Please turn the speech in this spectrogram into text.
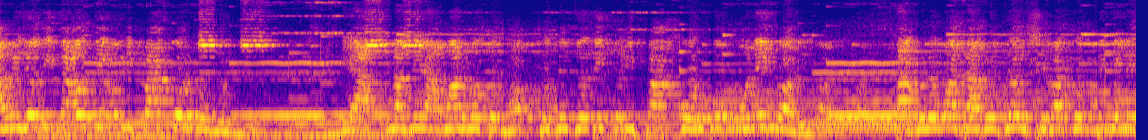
আমি যদি কাউকে কৃপা করব বলি আপনাদের আমার মতো ভক্তদের যদি কৃপা করব মনে করে, তাহলে মা ডাবের জল সেবা করতে গেলে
